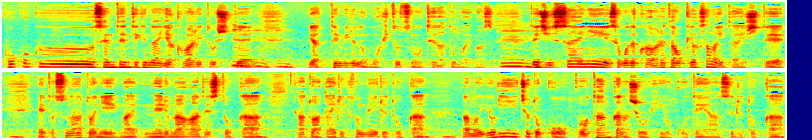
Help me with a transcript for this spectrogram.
広告宣伝的な役割としてうんうんうん。やってみるのも一つの手だと思います。うん。で実際にそこで買われたお客様に対して、えっとその後に、まあ、メルマガですとか、あとはダイレクトメールとか、あのよりちょっとこう高単価な商品をご提案するとか、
